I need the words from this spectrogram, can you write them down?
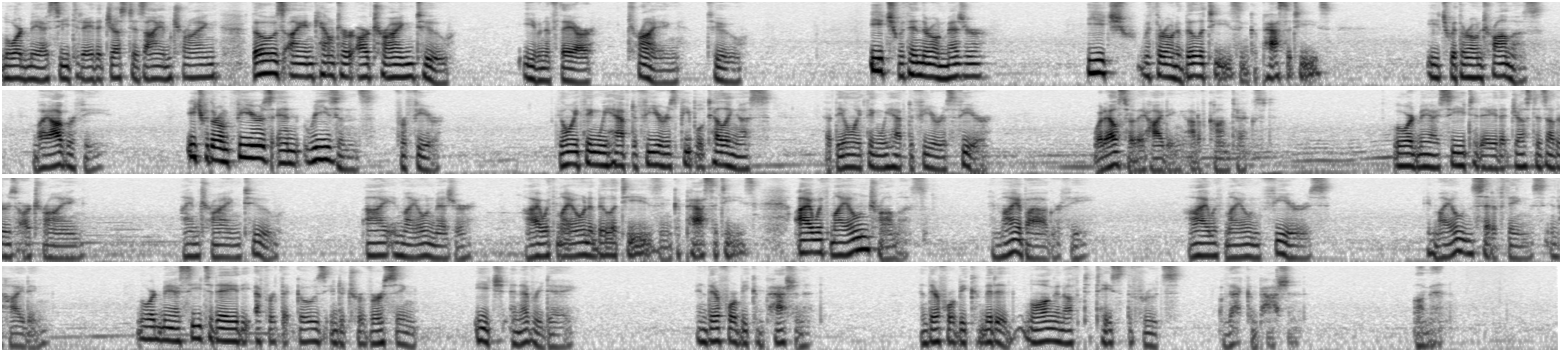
Lord, may I see today that just as I am trying, those I encounter are trying too, even if they are trying too. Each within their own measure, each with their own abilities and capacities, each with their own traumas, biography, each with their own fears and reasons for fear. The only thing we have to fear is people telling us that the only thing we have to fear is fear. What else are they hiding out of context? Lord, may I see today that just as others are trying, I am trying too. I, in my own measure, I with my own abilities and capacities, I with my own traumas and my biography, I with my own fears in my own set of things in hiding. Lord, may I see today the effort that goes into traversing each and every day, and therefore be compassionate, and therefore be committed long enough to taste the fruits of that compassion. Amen.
